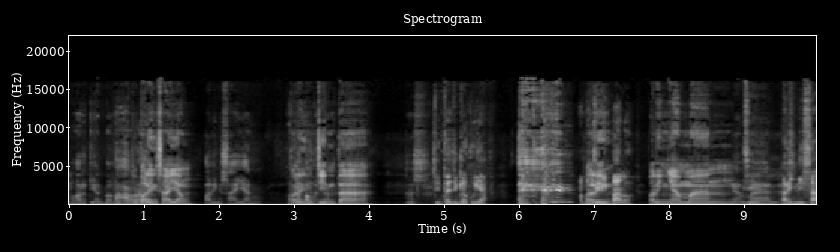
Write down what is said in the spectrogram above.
Pengertian banget. Parah. Itu paling sayang, paling sayang. Paling cinta, terus? Cinta juga aku ya sama Paling- loh. paling nyaman, nyaman. Paling bisa.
